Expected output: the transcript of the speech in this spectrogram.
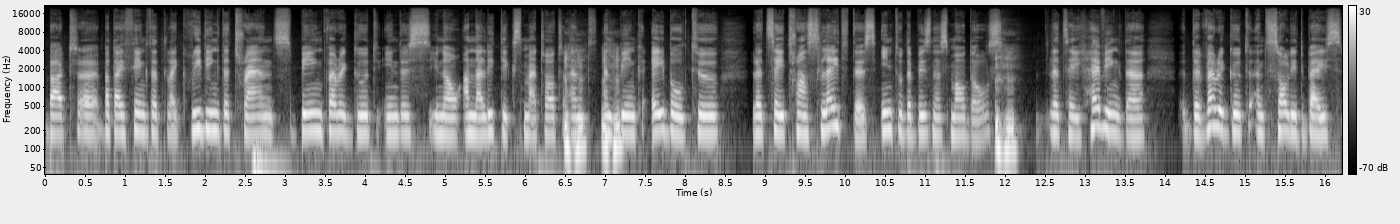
But uh, but I think that like reading the trends, being very good in this you know analytics method, and and being able to let's say translate this into the business models, let's say having the the very good and solid base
